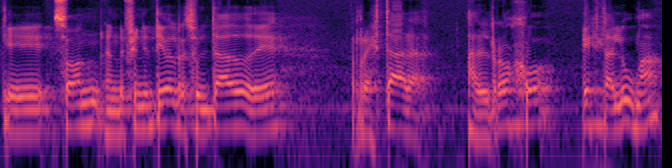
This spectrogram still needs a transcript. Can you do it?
que son en definitiva el resultado de restar al rojo esta luma,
